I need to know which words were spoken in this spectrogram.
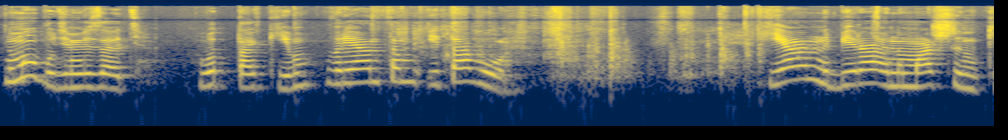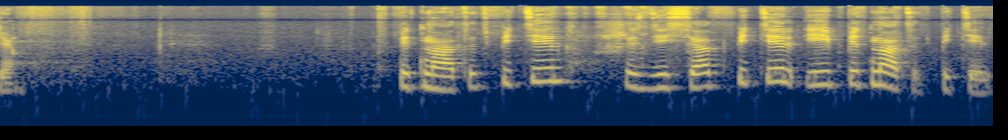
Но мы будем вязать вот таким вариантом. Итого, я набираю на машинке 15 петель, 60 петель и 15 петель.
